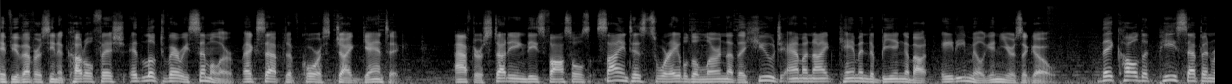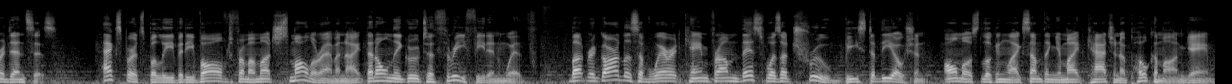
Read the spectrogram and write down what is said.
If you've ever seen a cuttlefish, it looked very similar, except of course gigantic. After studying these fossils, scientists were able to learn that the huge ammonite came into being about 80 million years ago. They called it P. Experts believe it evolved from a much smaller ammonite that only grew to 3 feet in width. But regardless of where it came from, this was a true beast of the ocean, almost looking like something you might catch in a Pokemon game.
